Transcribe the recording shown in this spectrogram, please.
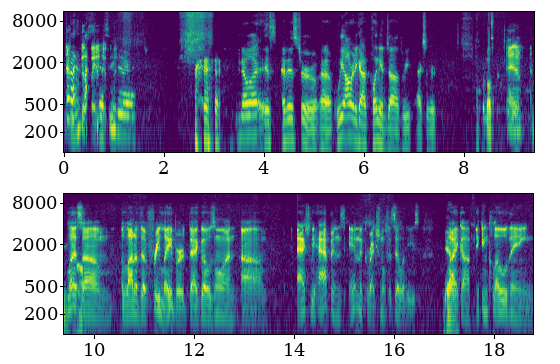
that's a good way to Yes, do it. did. you know what? It's it is true. Uh, we already got plenty of jobs. We actually are the most. And plus, um, a lot of the free labor that goes on um, actually happens in the correctional facilities, yeah. like uh, making clothing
